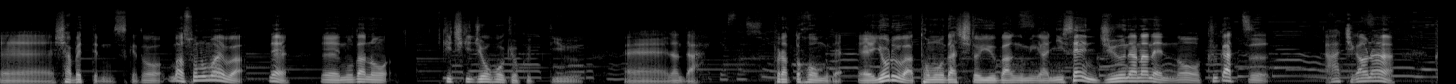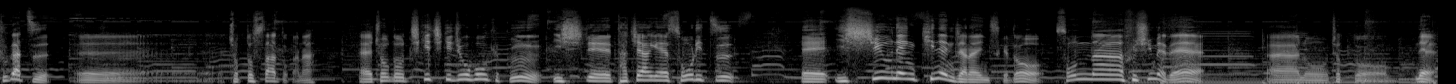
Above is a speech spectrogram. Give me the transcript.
えー、喋ってるんですけど、まあ、その前はね、えー、野田のチキチキ情報局っていう、えー、なんだ、プラットフォームで、えー、夜は友達という番組が2017年の9月、あ、違うな、9月、えー、ちょっとスタートかな。えー、ちょうどチキチキ情報局一、え立ち上げ創立、えー、1周年記念じゃないんですけど、そんな節目で、あの、ちょっとね、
